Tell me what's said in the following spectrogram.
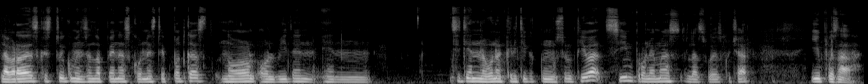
La verdad es que estoy comenzando apenas con este podcast. No olviden en si tienen alguna crítica constructiva, sin problemas las voy a escuchar. Y pues nada,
